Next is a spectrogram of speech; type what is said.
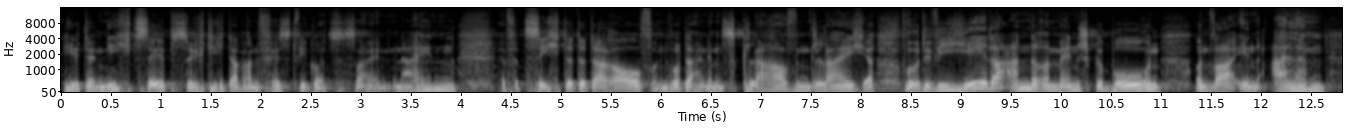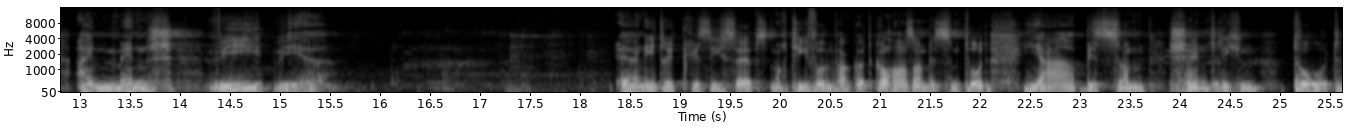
hielt er nicht selbstsüchtig daran fest, wie Gott zu sein. Nein, er verzichtete darauf und wurde einem Sklaven gleich. Er wurde wie jeder andere Mensch geboren und war in allem ein Mensch wie wir. Er erniedrigte sich selbst noch tiefer und war Gott gehorsam bis zum Tod, ja bis zum schändlichen Tod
